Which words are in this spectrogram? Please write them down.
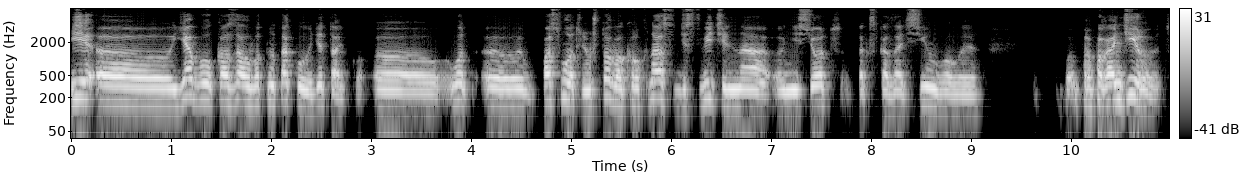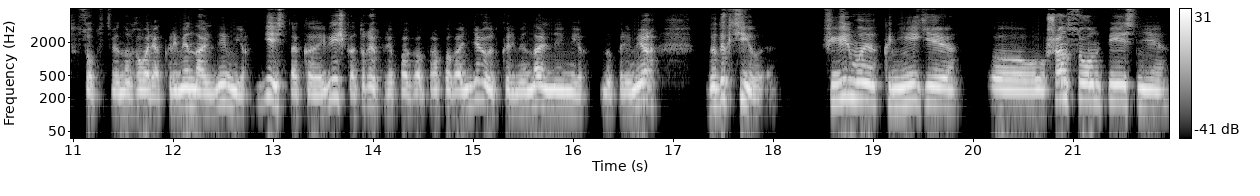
И э, я бы указал вот на такую детальку. Э, вот э, посмотрим, что вокруг нас действительно несет, так сказать, символы, пропагандирует, собственно говоря, криминальный мир. Есть такая вещь, которая пропагандирует криминальный мир. Например, детективы, фильмы, книги, Э, шансон песни,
